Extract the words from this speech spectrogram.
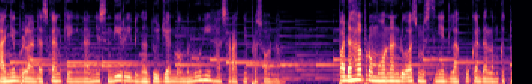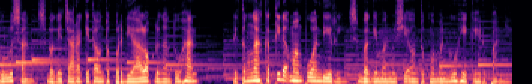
hanya berlandaskan keinginannya sendiri dengan tujuan memenuhi hasratnya personal. Padahal permohonan doa semestinya dilakukan dalam ketulusan sebagai cara kita untuk berdialog dengan Tuhan di tengah ketidakmampuan diri sebagai manusia untuk memenuhi kehidupannya.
